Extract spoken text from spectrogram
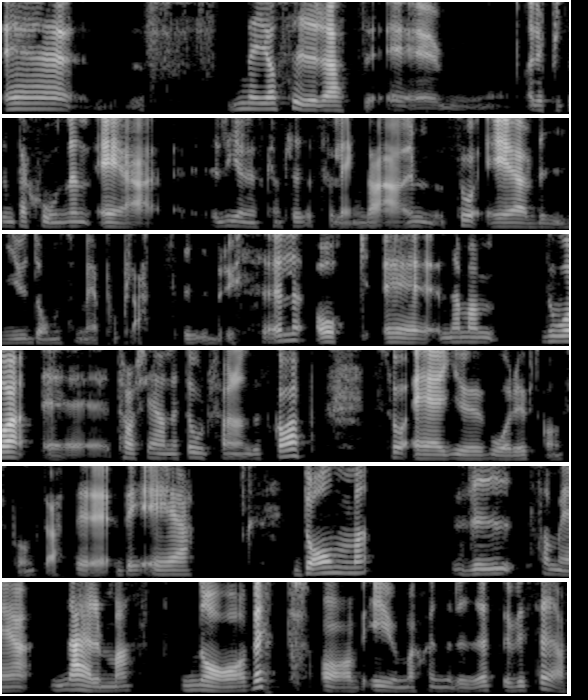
eh, när jag säger att eh, representationen är regeringskansliets förlängda arm så är vi ju de som är på plats i Bryssel och eh, när man då eh, tar sig an ett ordförandeskap så är ju vår utgångspunkt att det, det är de vi som är närmast navet av EU-maskineriet, det vill säga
